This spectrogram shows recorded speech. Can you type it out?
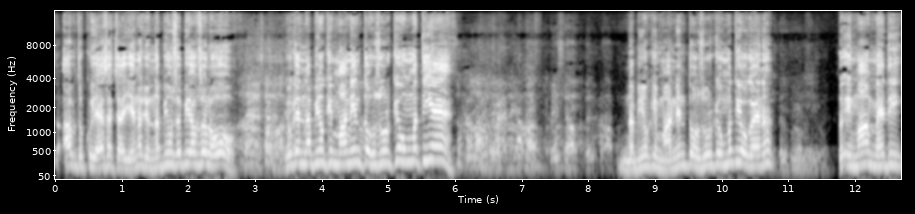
تو اب تو کوئی ایسا چاہیے نا جو نبیوں سے بھی افضل ہو۔ کیونکہ نبیوں کی مانند تو حضور کی امت ہی ہیں۔ نبیوں کی مانند تو حضور کی امت ہی ہو گئے نا۔ تو امام مہدی،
